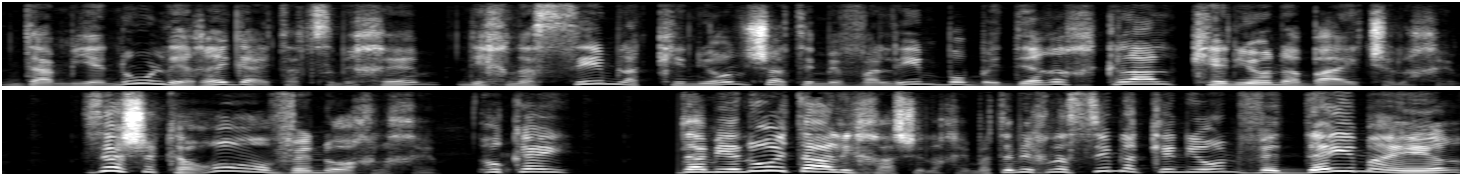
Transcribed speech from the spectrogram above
דמיינו לרגע את עצמכם נכנסים לקניון שאתם מבלים בו בדרך כלל קניון הבית שלכם. זה שקרוב ונוח לכם, אוקיי? דמיינו את ההליכה שלכם. אתם נכנסים לקניון ודי מהר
